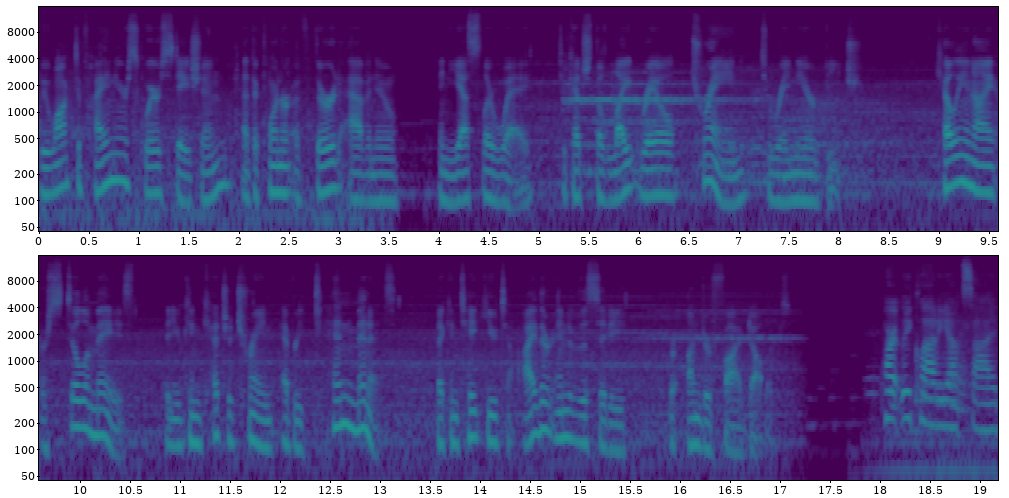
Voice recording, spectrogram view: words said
we walked to Pioneer Square Station at the corner of 3rd Avenue and Yesler Way to catch the light rail train to Rainier Beach. Kelly and I are still amazed that you can catch a train every 10 minutes that can take you to either end of the city for under $5. Partly cloudy outside,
